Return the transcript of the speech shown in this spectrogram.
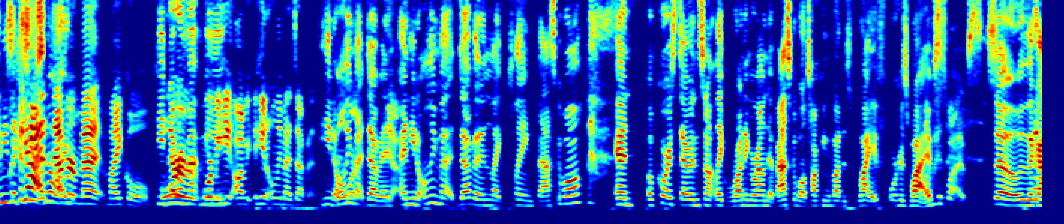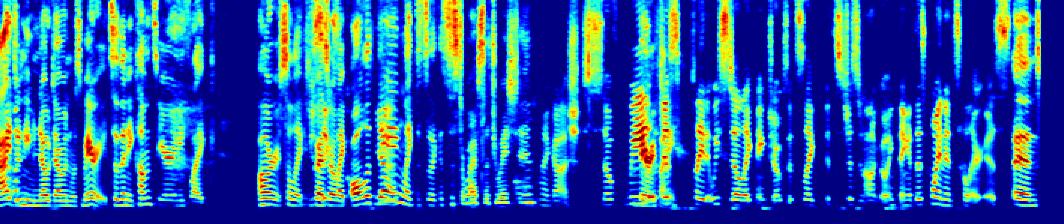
And he's like, yeah, he had no, I- never met Mychal. He'd never or- met Or me. he obvi- he had only met Devin. he'd only met Devin, yeah. and he'd only met Devin like playing basketball. and of course, Devin's not like running around at basketball talking about his wife or his wives. his wives. So the guy didn't even know Devin was married. So then he comes here and he's like, all right, so like you guys like, are like all a yeah. thing, like it's like a sister wife oh situation. Oh my gosh, so we Very just played it. We still like make jokes. It's like it's just an ongoing thing at this point. It's hilarious. and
